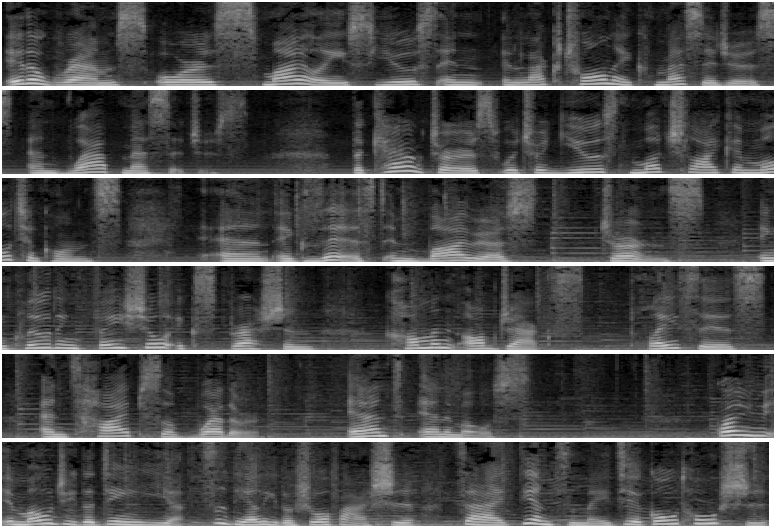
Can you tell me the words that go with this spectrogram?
ideograms or smileys used in electronic messages and web messages. The characters, which are used much like emoticons and exist in various genres, including facial expression, common objects, places, and types of weather and animals。关于 emoji 的定义，字典里的说法是在电子媒介沟通时，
